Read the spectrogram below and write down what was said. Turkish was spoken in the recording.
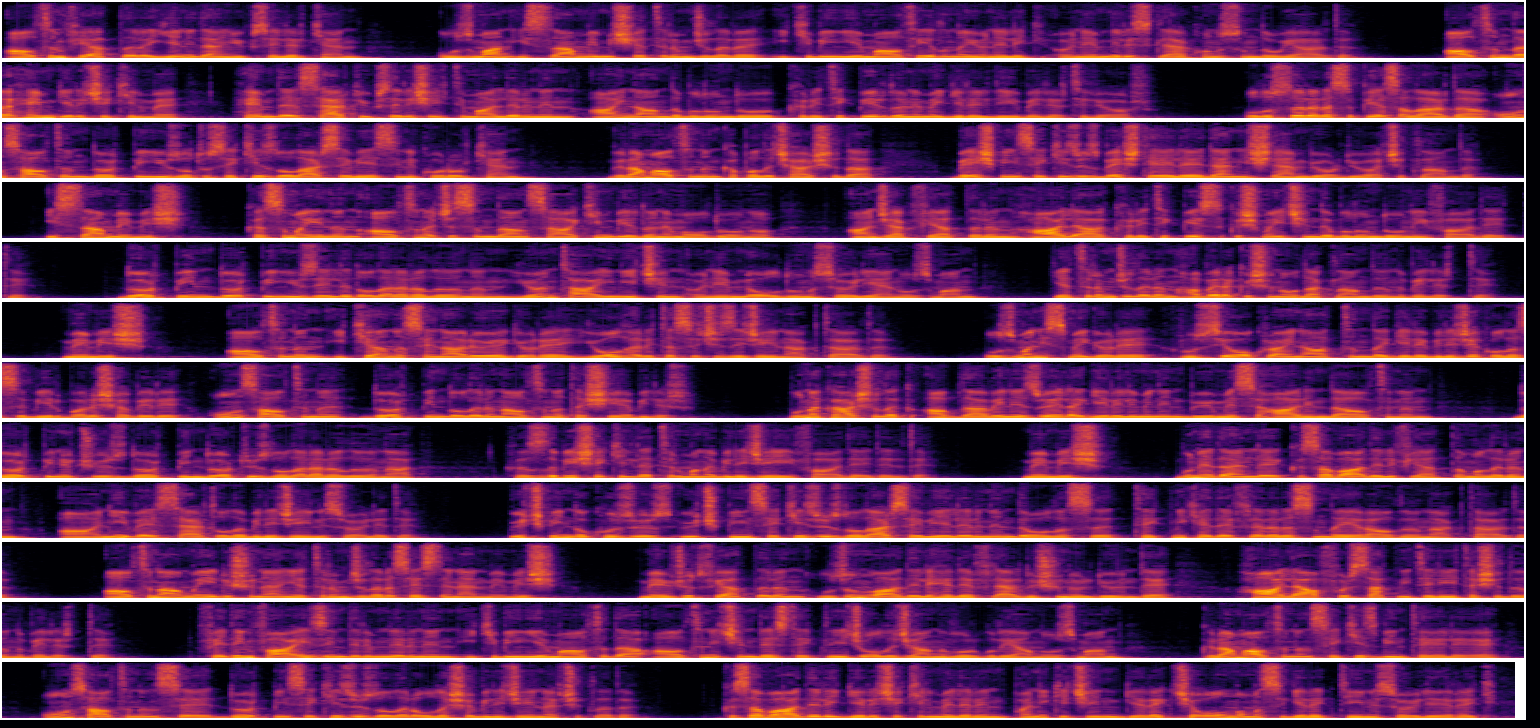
Altın fiyatları yeniden yükselirken, uzman İslam Memiş yatırımcıları 2026 yılına yönelik önemli riskler konusunda uyardı. Altında hem geri çekilme hem de sert yükseliş ihtimallerinin aynı anda bulunduğu kritik bir döneme girildiği belirtiliyor. Uluslararası piyasalarda ons altın 4138 dolar seviyesini korurken, gram altının kapalı çarşıda 5805 TL'den işlem gördüğü açıklandı. İslam Memiş, Kasım ayının altın açısından sakin bir dönem olduğunu, ancak fiyatların hala kritik bir sıkışma içinde bulunduğunu ifade etti. 4000-4150 dolar aralığının yön tayini için önemli olduğunu söyleyen uzman, yatırımcıların haber akışına odaklandığını belirtti. Memiş, altının iki ana senaryoya göre yol haritası çizeceğini aktardı. Uzman isme göre Rusya-Ukrayna hattında gelebilecek olası bir barış haberi ons altını 4000 doların altına taşıyabilir. Buna karşılık Abda-Venezuela geriliminin büyümesi halinde altının 4300-4400 dolar aralığına hızlı bir şekilde tırmanabileceği ifade edildi. Memiş, bu nedenle kısa vadeli fiyatlamaların ani ve sert olabileceğini söyledi. 3900-3800 dolar seviyelerinin de olası teknik hedefler arasında yer aldığını aktardı. Altın almayı düşünen yatırımcılara seslenen Memiş, mevcut fiyatların uzun vadeli hedefler düşünüldüğünde hala fırsat niteliği taşıdığını belirtti. Fed'in faiz indirimlerinin 2026'da altın için destekleyici olacağını vurgulayan uzman, gram altının 8000 TL'ye, ons altının ise 4800 dolara ulaşabileceğini açıkladı. Kısa vadeli geri çekilmelerin panik için gerekçe olmaması gerektiğini söyleyerek,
